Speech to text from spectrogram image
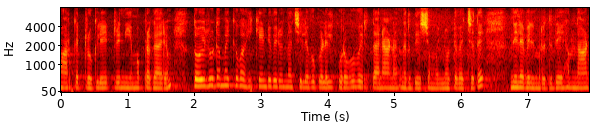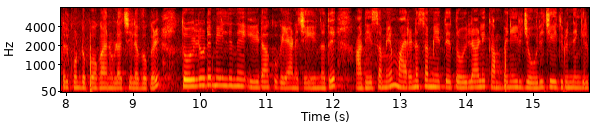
മാർക്കറ്റ് റെഗുലേറ്ററി നിയമപ്രകാരം തൊഴിലുടമയ്ക്ക് വഹിക്കേണ്ടി വരുന്ന ചിലവുകളിൽ കുറവ് വരുത്താനാണ് നിർദ്ദേശം മുന്നോട്ട് വച്ചത്. നിലവിൽ മൃതദേഹം നാട്ടിൽ കൊണ്ടുപോകാനുള്ള ചിലവുകൾ തൊഴിലുടമയിൽ നിന്ന് ഈടാക്കുകയാണ് ചെയ്യുന്നത്. അതേസമയം മരണസമയത്ത് തൊഴിലാളി കമ്പനിയിൽ ജോലി ചെയ്തിരുന്നെങ്കിൽ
